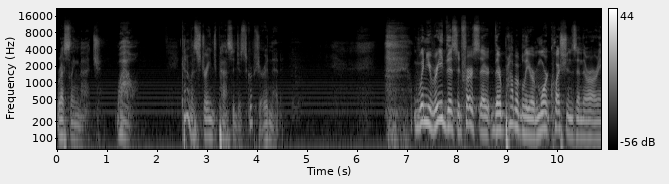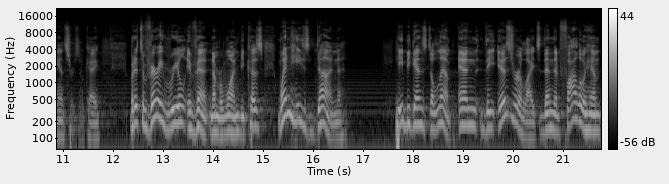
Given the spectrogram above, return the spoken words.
wrestling match. Wow. Kind of a strange passage of scripture, isn't it? When you read this at first, there, there probably are more questions than there are answers, okay? But it's a very real event, number one, because when he's done, he begins to limp. And the Israelites then that follow him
